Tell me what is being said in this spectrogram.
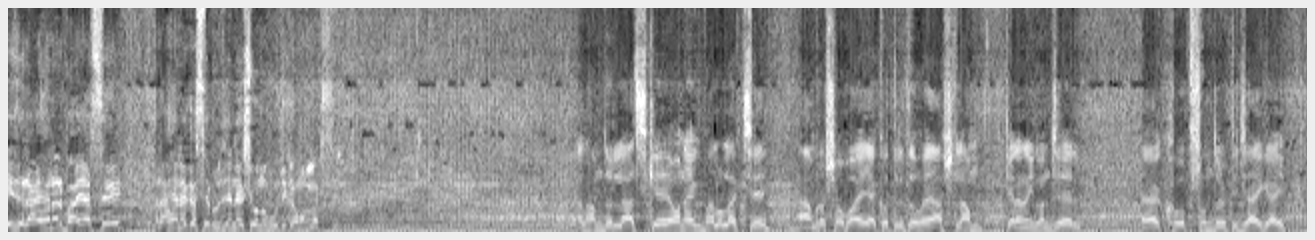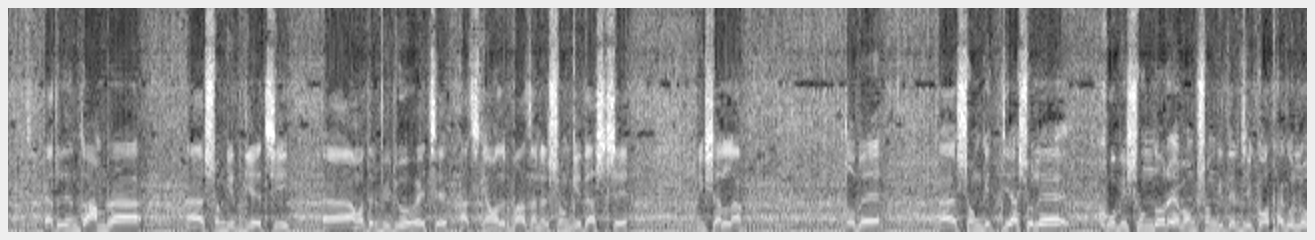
এই যে রায়হানের ভাই আছে রায়হানের কাছে একটু জেনে এসে অনুভূতি কেমন লাগছে। আলহামদুলিল্লাহ, আজকে অনেক ভালো লাগছে। আমরা সবাই একত্রিত হয়ে আসলাম কেরানীগঞ্জের খুব সুন্দর একটি জায়গায়। এতদিন তো আমরা সংগীত গিয়েছি আমাদের ভিডিও হয়েছে, আজকে আমাদের বাজানের সংগীত আসছে ইনশাল্লাহ তবে সঙ্গীতটি আসলে খুবই সুন্দর এবং সঙ্গীতের যে কথাগুলো,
